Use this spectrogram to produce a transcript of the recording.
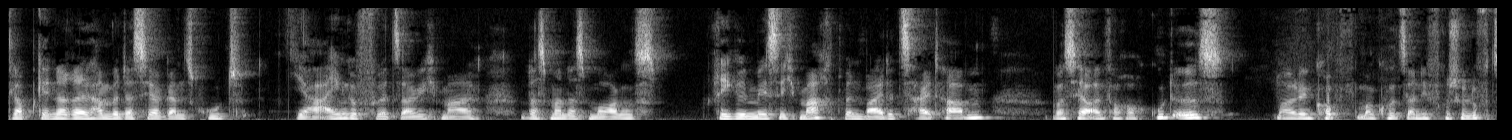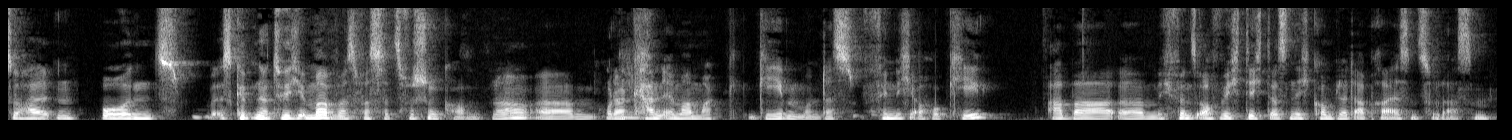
glaube generell haben wir das ja ganz gut ja eingeführt, sage ich mal, dass man das morgens regelmäßig macht, wenn beide Zeit haben, was ja einfach auch gut ist, mal den Kopf mal kurz an die frische Luft zu halten. Und es gibt natürlich immer was, was dazwischen kommt, ne? Ähm, oder kann immer mal geben und das finde ich auch okay. Aber ähm, ich finde es auch wichtig, das nicht komplett abreißen zu lassen.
